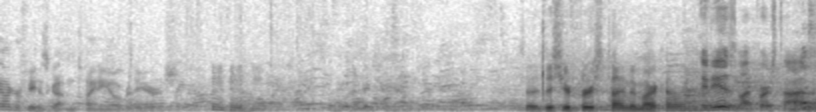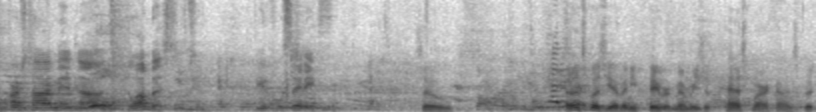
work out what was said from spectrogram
videography has gotten tiny over the years. So is this your first time in Marcon? It is my first time. First time in uh, Columbus. Beautiful city. So I don't suppose you have any favorite memories of past Marcons, but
